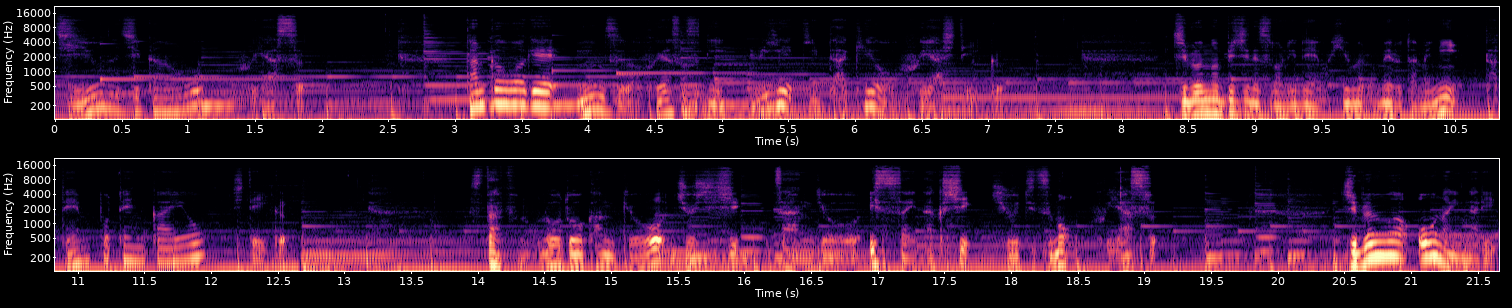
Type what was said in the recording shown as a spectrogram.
自由な時間を増やす。単価を上げ人数は増やさずに利益だけを増やしていく。自分のビジネスの理念を広めるために多店舗展開をしていく。スタッフの労働環境を重視し残業を一切なくし休日も増やす。自分はオーナーになり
